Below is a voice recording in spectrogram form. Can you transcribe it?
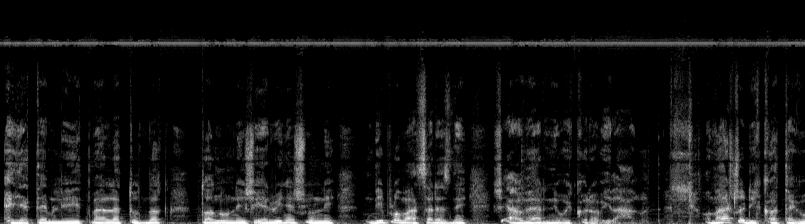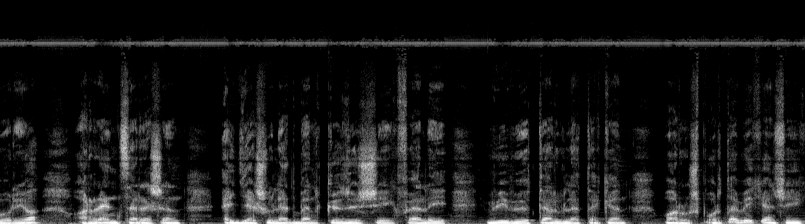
egyetem lét mellett tudnak tanulni és érvényesülni, diplomát szerezni és elverni olykor a világot. A második kategória a rendszeresen egyesületben közösség felé vívő területeken való sporttevékenység,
